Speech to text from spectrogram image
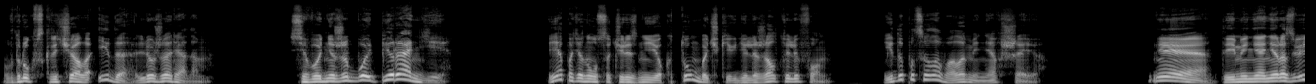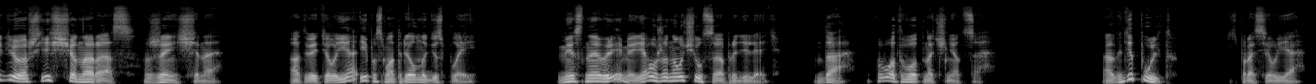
Вдруг вскричала Ида, лежа рядом. Сегодня же бой пираньи!» Я потянулся через нее к тумбочке, где лежал телефон. Ида поцеловала меня в шею. «Не, ты меня не разведешь еще на раз, женщина», — ответил я и посмотрел на дисплей. Местное время я уже научился определять. Да, вот-вот начнется. «А где пульт?» — спросил я.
